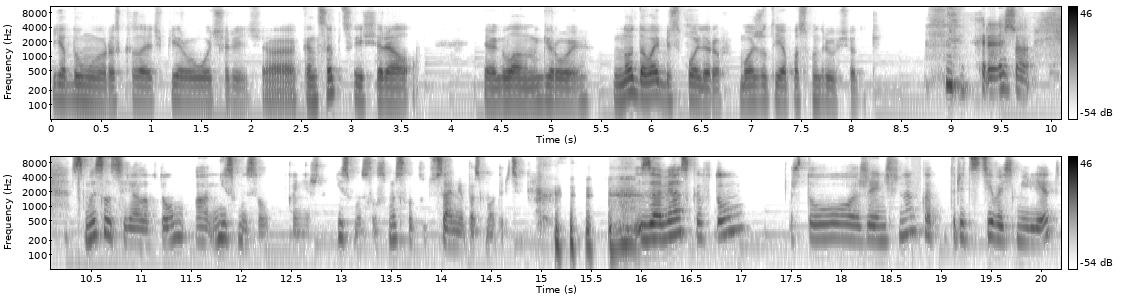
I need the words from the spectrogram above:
я думаю, рассказать в первую очередь о концепции сериала и о главном герое. Но давай без спойлеров. Может, я посмотрю все-таки. Хорошо. Смысл сериала в том... А, не смысл, конечно, не смысл. Смысл тут сами посмотрите. Завязка в том, что женщина 38 лет,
